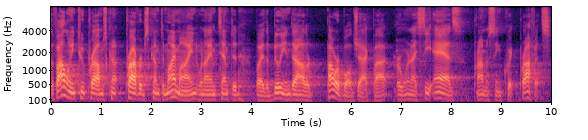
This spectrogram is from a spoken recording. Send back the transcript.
The following two proverbs come to my mind when I am tempted by the billion dollar Powerball jackpot or when I see ads promising quick profits.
